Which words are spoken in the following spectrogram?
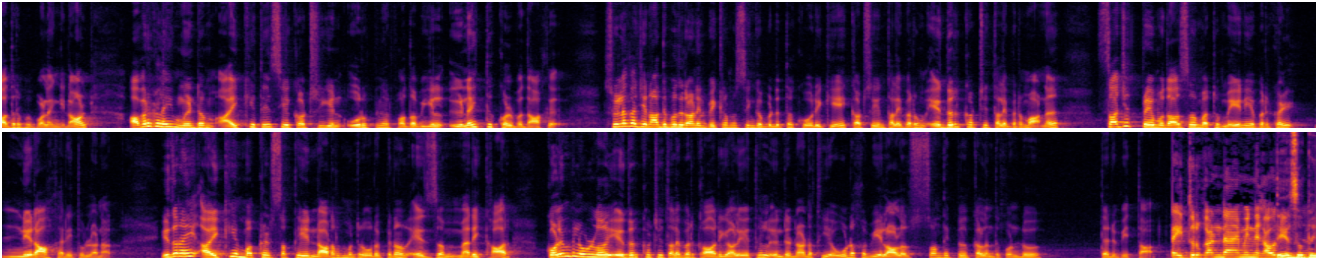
ஆதரவு வழங்கினால் அவர்களை மீண்டும் ஐக்கிய தேசிய கட்சியின் உறுப்பினர் பதவியில் இணைத்துக் கொள்வதாக. ஸ்ரீலங்கா ஜனாதிபதி ரணில் விக்ரமசிங்க விடுத்த கோரிக்கையை கட்சியின் தலைவரும் எதிர்க்கட்சி தலைவருமான சஜித் பிரேமதாச மற்றும் ஏனையவர்கள் நிராகரித்துள்ளனர். இதனை ஐக்கிய மக்கள் சக்தியின் நாடாளுமன்ற உறுப்பினர் எஸ் எம் மரிகார் கொழும்பில் உள்ள எதிர்க்கட்சி தலைவர் காரியாலயத்தில் இன்று நடத்திய ஊடகவியலாளர் சந்திப்பில் கலந்து கொண்டு தெரிவித்தார். தேசத்தை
